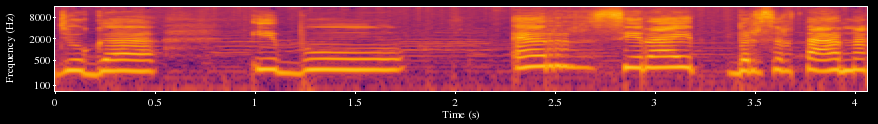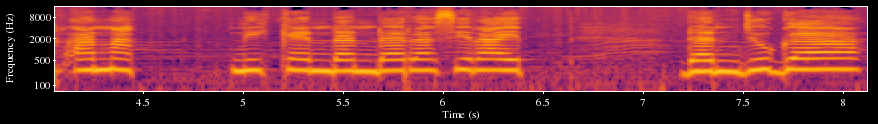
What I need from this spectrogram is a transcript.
juga Ibu R Sirait beserta anak-anak Niken dan Dara Sirait dan juga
